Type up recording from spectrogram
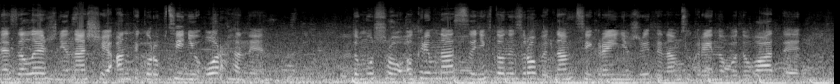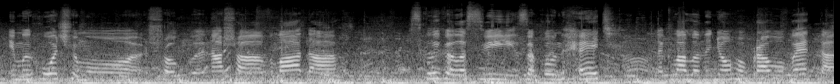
незалежні наші антикорупційні органи. Тому що окрім нас ніхто не зробить нам в цій країні жити, нам цю країну будувати. І ми хочемо, щоб наша влада скликала свій закон геть, наклала на нього право вета,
